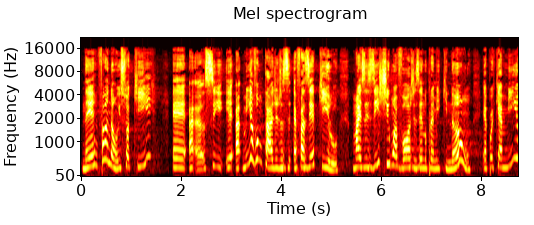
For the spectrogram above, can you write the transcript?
Né? Fala, não, isso aqui é, se a minha vontade é fazer aquilo, mas existe uma voz dizendo para mim que não, é porque a minha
